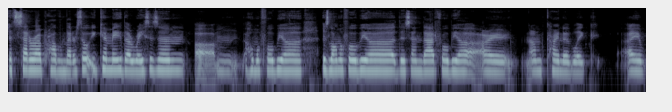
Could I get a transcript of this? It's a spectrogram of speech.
etc. problem better. So you can make the racism, um, homophobia, Islamophobia, this and that phobia. I, I'm kind of like, I,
